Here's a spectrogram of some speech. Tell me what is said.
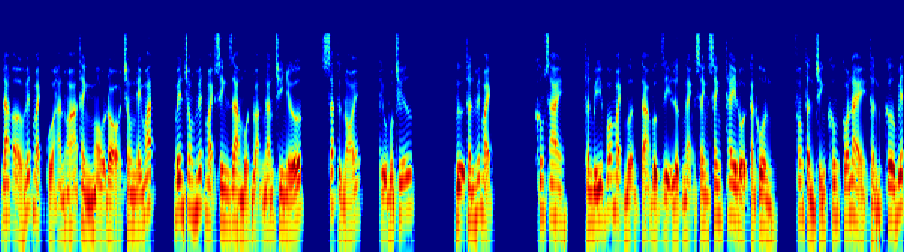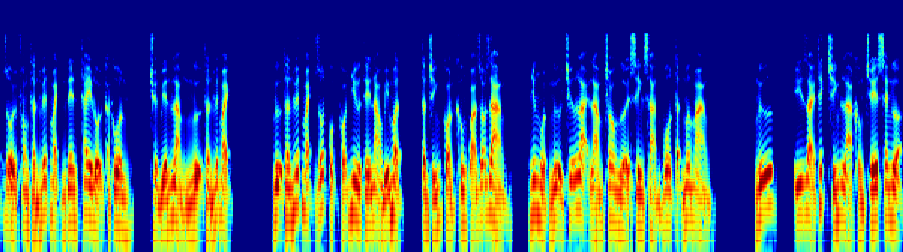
Đang ở huyết mạch của hắn hóa thành màu đỏ trong nháy mắt, bên trong huyết mạch sinh ra một đoạn ngắn chi nhớ sắc từ nói, tiểu bốn chữ, ngự thần huyết mạch. Không sai, thần bí võ mạch mượn tả vực dị lực ngạnh xanh xanh thay đổi càn khôn, phong thần chính không có này thần cơ biết rồi phong thần huyết mạch nên thay đổi càn khôn, chuyển biến làm ngự thần huyết mạch. Ngự thần huyết mạch rốt cuộc có như thế nào bí mật tần chính còn không quá rõ ràng, nhưng một ngữ chữ lại làm cho người sinh sản vô tận mơ màng. Ngữ, ý giải thích chính là khống chế xe ngựa.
